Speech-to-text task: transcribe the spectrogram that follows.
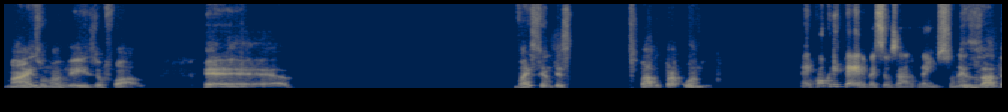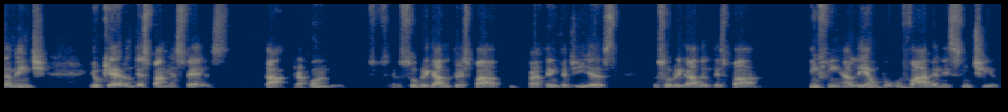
Mais uma vez eu falo, é... vai ser antecipado para quando? É, qual critério vai ser usado para isso, né? Exatamente. Eu quero antecipar minhas férias. Tá, para quando? Eu sou obrigado a antecipar para 30 dias? Eu sou obrigado a antecipar enfim, a lei é um pouco vaga nesse sentido.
